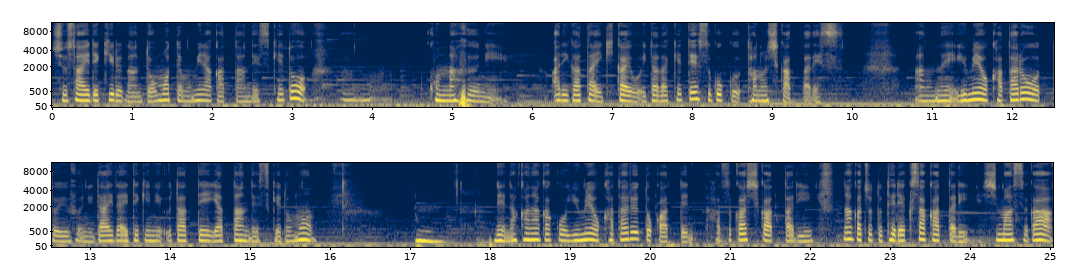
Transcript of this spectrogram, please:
主催できるなんて思ってもみなかったんですけどあのこんな風にありがたい機会をいただけてすごく楽しかったです。あのね夢を語ろうというふうに大々的に歌ってやったんですけども、うん、ね、なかなかこう夢を語るとかって恥ずかしかったりなんかちょっと照れくさかったりしますが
